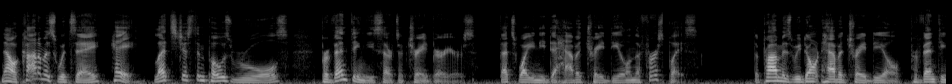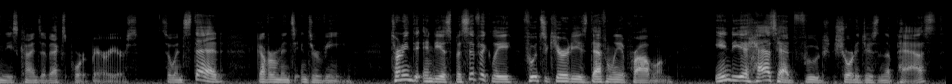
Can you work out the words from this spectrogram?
Now, economists would say, hey, let's just impose rules preventing these sorts of trade barriers. That's why you need to have a trade deal in the first place. The problem is we don't have a trade deal preventing these kinds of export barriers. So instead, governments intervene. Turning to India specifically, food security is definitely a problem. India has had food shortages in the past.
